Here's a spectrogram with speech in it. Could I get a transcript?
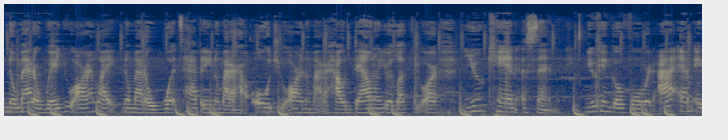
no matter where you are in life, no matter what's happening, no matter how old you are, no matter how down on your luck you are, you can ascend. You can go forward. I am a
